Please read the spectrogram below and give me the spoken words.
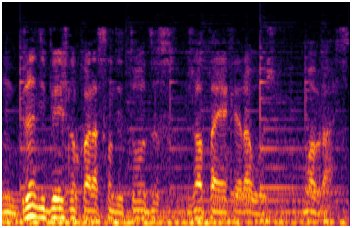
Um grande beijo no coração de todos. JF Araújo. Um abraço.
